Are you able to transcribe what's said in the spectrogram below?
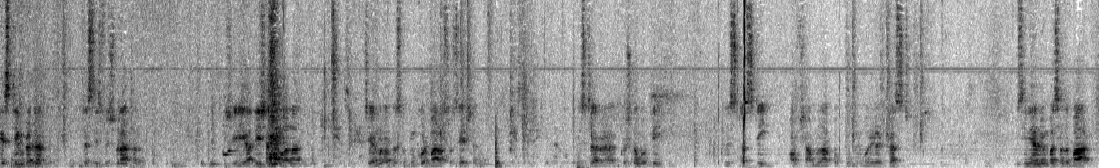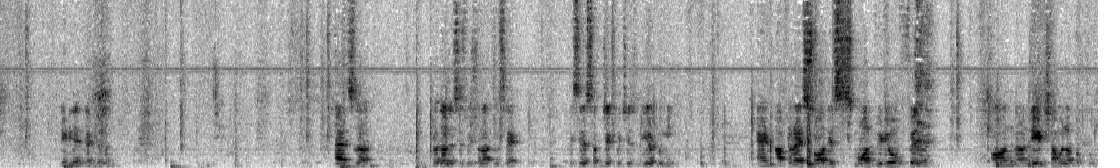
esteemed brother, Justice Vishwanathan, Shri Adish Agarwala, Chairman of the Supreme Court Bar Association, Mr. Krishnamurthy, who is trustee of Shamla Poppu Memorial Trust, senior members of the bar, ladies and gentlemen. As uh, Brother Justice Vishwanathan said, this is a subject which is dear to me. And after I saw this small video film on uh, late Shyamala Pappu,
